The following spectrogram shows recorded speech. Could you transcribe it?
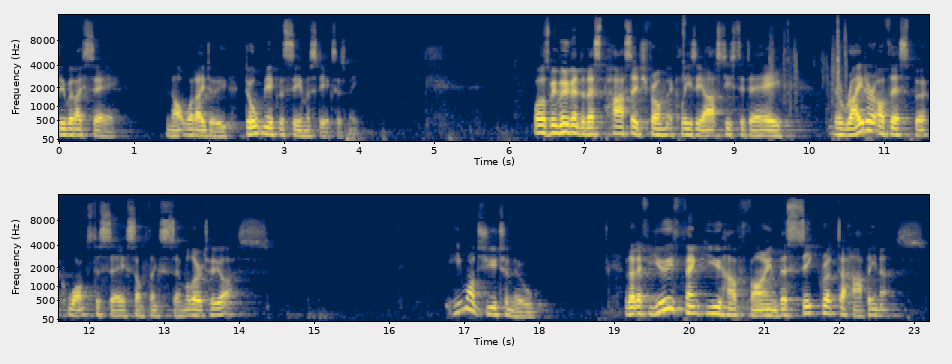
Do what I say, not what I do. Don't make the same mistakes as me. Well, as we move into this passage from Ecclesiastes today, the writer of this book wants to say something similar to us. He wants you to know that if you think you have found the secret to happiness,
